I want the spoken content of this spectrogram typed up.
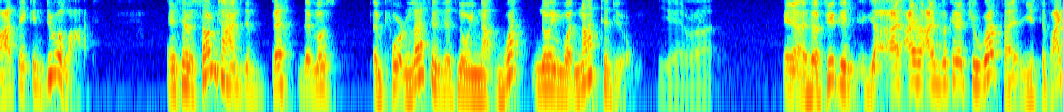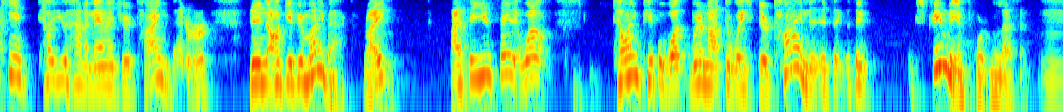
lot, they can do a lot. And so sometimes the best, the most important lessons is knowing not what, knowing what not to do. Yeah. Right. You know, so if you could, I, I, I looking at your website. You said, if I can't tell you how to manage your time better, then I'll give your money back, right? Hmm. I say, you say that. Well, telling people what where not to waste their time is a, is a extremely important lesson. Hmm.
